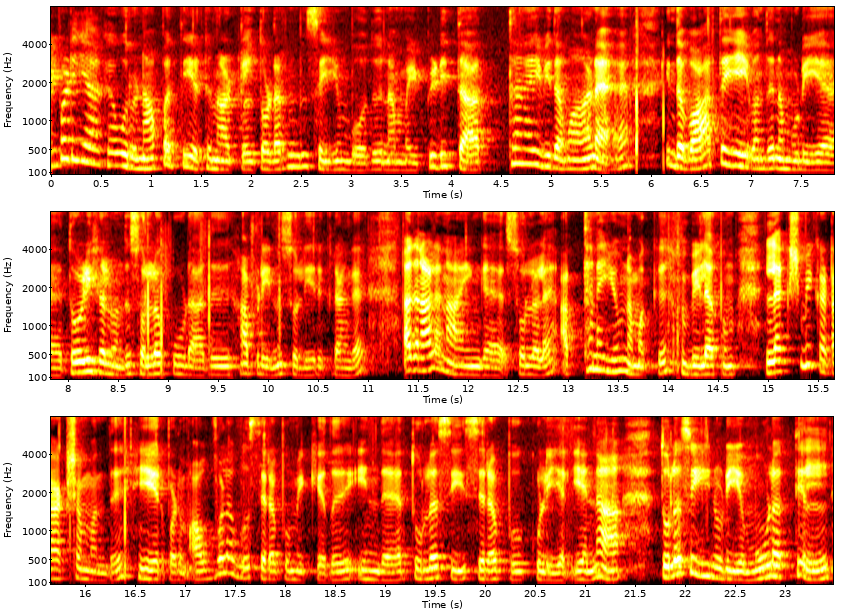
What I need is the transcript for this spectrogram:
இப்படியாக ஒரு நாற்பத்தி எட்டு நாட்கள் தொடர்ந்து செய்யும்போது நம்மை பிடித்த அத்தனை விதமான இந்த வார்த்தையை வந்து நம்முடைய தொழில்கள் வந்து சொல்லக்கூடாது அப்படின்னு சொல்லியிருக்கிறாங்க. அதனால் நான் இங்கே சொல்லலை. அத்தனையும் நமக்கு விலகும். லக்ஷ்மி கட்டாட்சம் வந்து ஏற்படும். அவ்வளவு சிறப்பு மிக்கது இந்த துளசி சிறப்பு குளியல். ஏன்னா துளசியினுடைய மூலத்தில்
